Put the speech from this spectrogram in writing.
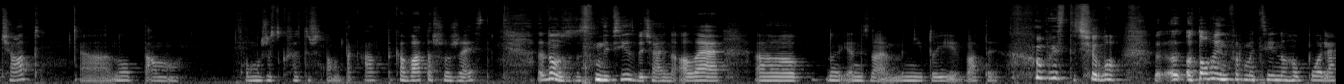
чат. Ну там я можу сказати, що там така така вата, що жесть. Ну, не всі, звичайно, але е, ну, я не знаю, мені тої вати вистачило отого інформаційного поля.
